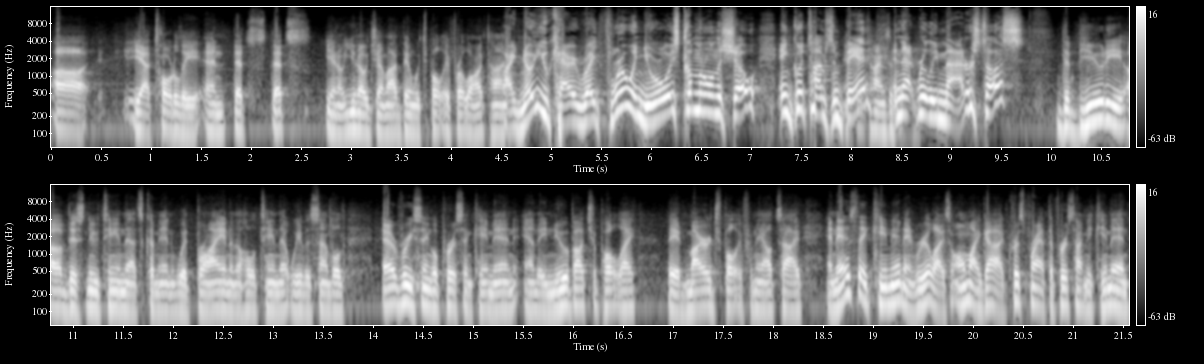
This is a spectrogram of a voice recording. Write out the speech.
Uh, yeah, totally. And that's, that's you know, you know, Jim, I've been with Chipotle for a long time. I know you carry right through, and you're always coming on the show in good times and bad, times and, and that really matters to us. The beauty of this new team that's come in with Brian and the whole team that we've assembled, every single person came in and they knew about Chipotle they admired Chipotle from the outside. And as they came in and realized, oh my God, Chris Brandt, the first time he came in,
